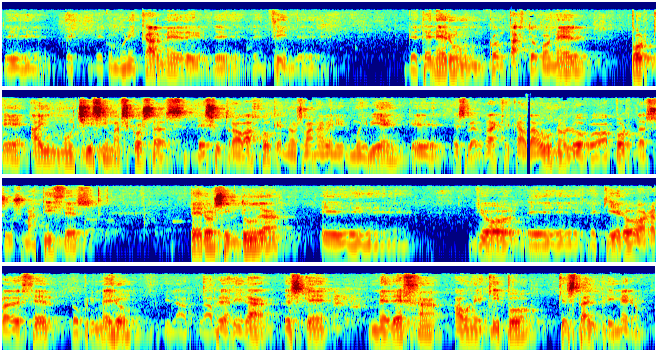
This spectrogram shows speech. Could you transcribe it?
de, comunicarme, de, en fin, de, tener un contacto con él, porque hay muchísimas cosas de su trabajo que nos van a venir muy bien, que es verdad que cada uno luego aporta sus matices, pero sin duda eh, yo eh, le quiero agradecer, lo primero, y la realidad es que me deja a un equipo que está el primero.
